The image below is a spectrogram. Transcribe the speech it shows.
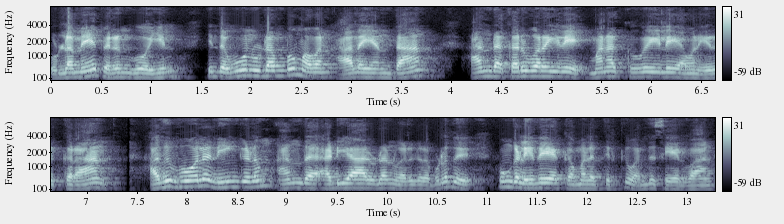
உள்ளமே பெருங்கோயில் இந்த ஊனுடம்பும் அவன் ஆலயந்தான் அந்த கருவறையிலே மனக்குகையிலே அவன் இருக்கிறான். அதுபோல நீங்களும் அந்த அடியாருடன் வருகிற பொழுது உங்கள் இதய கமலத்திற்கு வந்து சேர்வான்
